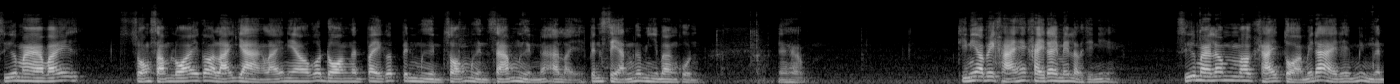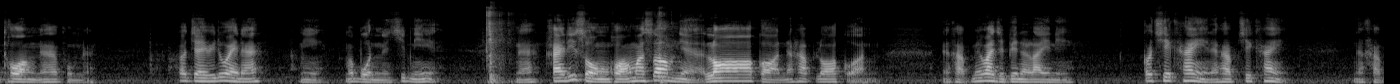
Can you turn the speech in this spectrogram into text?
ซื้อมาไว้สองสามร้อยก็หลายอย่างหลายแนวก็ดองกันไปก็เป็นหมื่นสองหมื่นสามหมื่นนะอะไร เป็นแสนก็มีบางคนนะครับ ทีนี้เอาไปขายให้ใครได้ไหมเหรอทีนี้ ซื้อมาแล้วมาขายต่อไม่ได้เลยไม่เหมือนทองนะครับ ผมนะเข้าใจไปด้วยนะ นี่ มาบ่นในคลิปนี้ นะใครที่ส่งของมาซ่อมเนี่ยรอก่อนนะครับ รอก่อนนะครับ ไม่ว่าจะเป็นอะไรนี่ ก็เช็คให้นะครับ เช็คให้นะครับ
